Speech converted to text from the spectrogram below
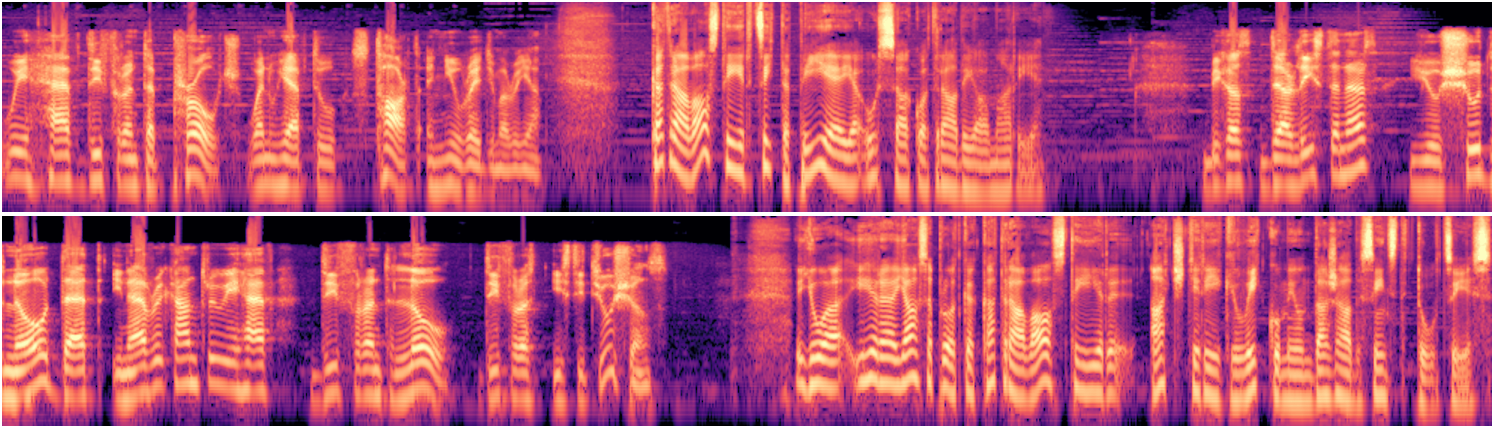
we have different approach when we have to start a new Radio Maria. Katrā valstī ir cita pieeja uzsākot Radio Mariju. Because their listeners, you should know that in every country we have different law, different institutions. Jo ir jāsaprot, ka katrā valstī ir atšķirīgi likumi un dažādas institūcijas.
